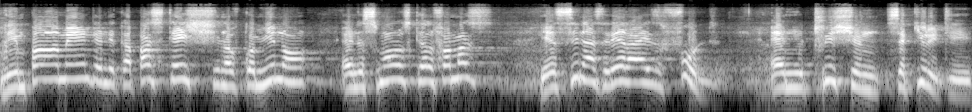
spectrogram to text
The empowerment and the capacitation of communal and small scale farmers has seen us realize food and nutrition security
